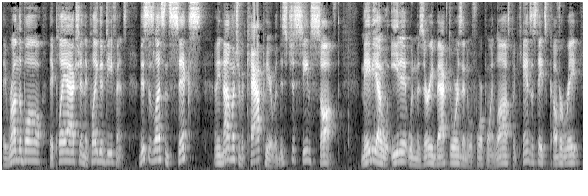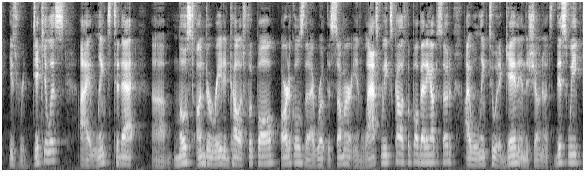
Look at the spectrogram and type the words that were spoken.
They run the ball, they play action, they play good defense. This is less than six. I mean, not much of a cap here, but this just seems soft. Maybe I will eat it when Missouri backdoors into a four point loss, but Kansas State's cover rate is ridiculous. I linked to that uh, most underrated college football articles that I wrote this summer in last week's college football betting episode. I will link to it again in the show notes this week.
